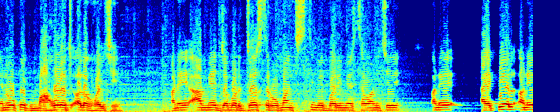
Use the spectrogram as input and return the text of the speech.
એનો કંઈક માહોલ જ અલગ હોય છે. અને આ મેચ જબરજસ્ત રોમાંચથી ભરી મેચ થવાની છે અને આઈપીએલ અને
